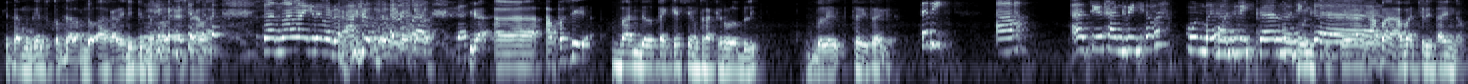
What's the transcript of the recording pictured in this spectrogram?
Kita mungkin tutup dalam doa kali dipimpin oleh Estella. teman-teman mari kita berdoa. Enggak, eh, apa sih bundle package yang terakhir lo beli? Boleh cerita gak? tadi ah ah, chicken hungry apa moon by Moon hungry chicken, moon moon Moon chicken chicken. Apa apa ceritain dong?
